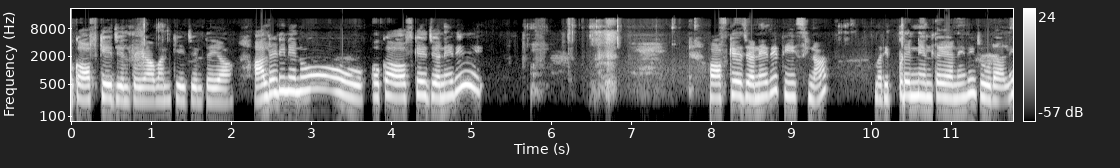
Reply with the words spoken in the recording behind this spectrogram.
ఒక హాఫ్ కేజీ వెళ్తాయా వన్ కేజీ వెళ్తాయా? ఆల్రెడీ నేను ఒక హాఫ్ కేజీ అనేది హాఫ్ కేజీ అనేది తీసిన. మరి ఇప్పుడు ఎన్ని వెళ్తాయి అనేది చూడాలి.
